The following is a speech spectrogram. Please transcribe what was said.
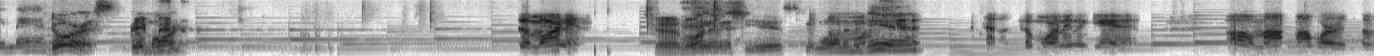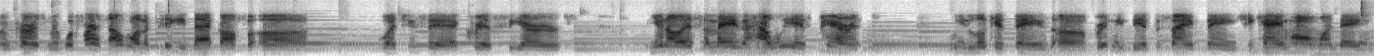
Amen. Doris, good Amen. morning. Good morning. Good morning. Hey, there she is. Good morning, Good morning again. Good morning again. Oh, my, my words of encouragement. Well, first, I want to piggyback off of uh, what you said, Chris Sears. You know, it's amazing how we as parents we look at things. Uh, Brittany did the same thing. She came home one day and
